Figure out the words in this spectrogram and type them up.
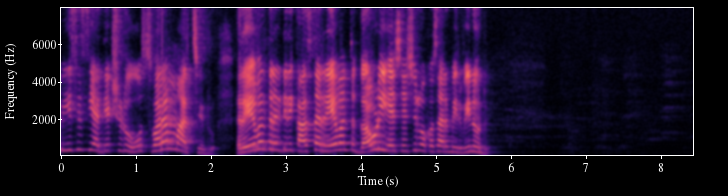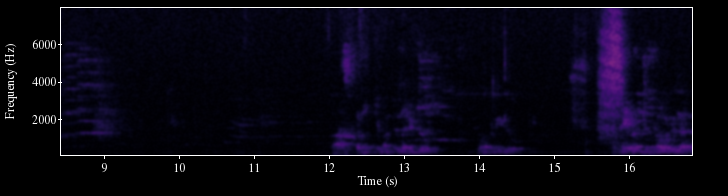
పీసీసీ అధ్యక్షుడు స్వరం మార్చిండ్రు. రేవంత్ రెడ్డిని కాస్త రేవంత్ గౌడ్ వేసేసిరు ఒకసారి మీరు వినుండ్రు. రేవంత్ గౌడ్ గారు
